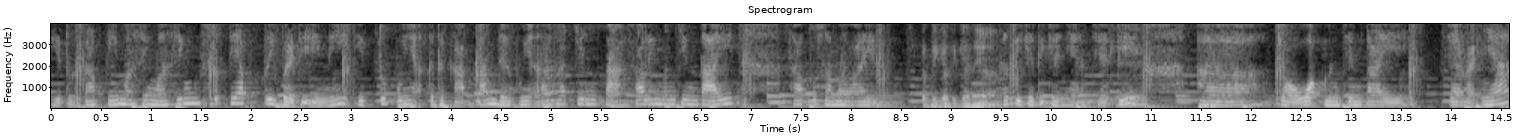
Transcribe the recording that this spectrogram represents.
gitu tapi masing-masing setiap pribadi ini itu punya kedekatan dan punya rasa cinta saling mencintai satu sama lain Ketiga-tiganya. ketiga-tiganya jadi Oke. uh, cowok mencintai ceweknya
